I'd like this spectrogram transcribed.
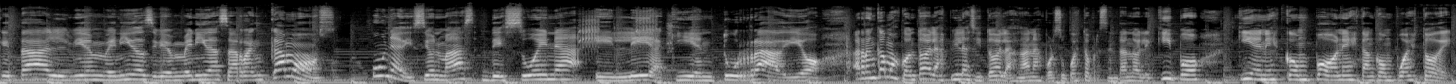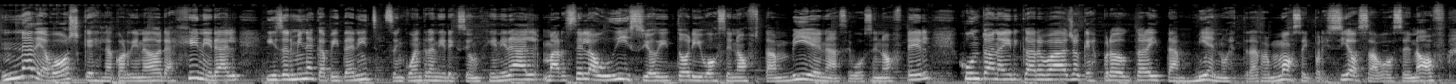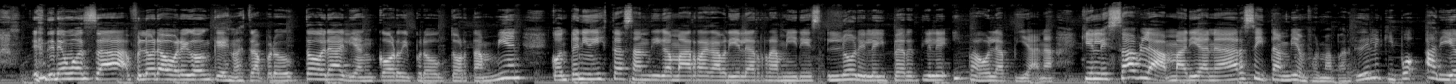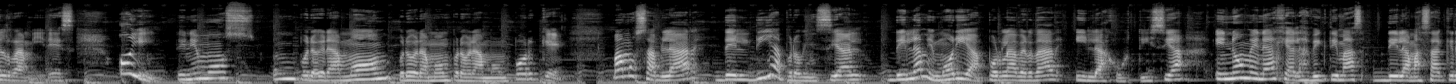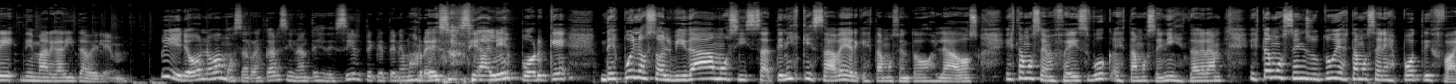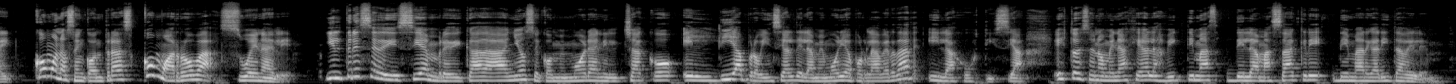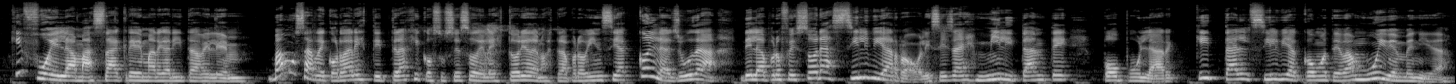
¿Qué tal? Bienvenidos y bienvenidas. Arrancamos una edición más de Suena E aquí en tu radio. Arrancamos con todas las pilas y todas las ganas, por supuesto, presentando al equipo. Quienes componen están compuestos de Nadia Bosch, que es la coordinadora general, Guillermina Capitanich se encuentra en dirección general, Marcela Audicio, editor y voz en off también hace voz en off él, junto a Nair Carballo, que es productora y también nuestra hermosa y preciosa voz en off. Tenemos a Flora Obregón, que es nuestra productora, Lian Cordi, productora también, contenidistas Sandy Gamarra, Gabriela Ramírez, Lorelei Pértile y Paola Piana. Quien les habla, Mariana Arce y también forma parte del equipo Ariel Ramírez. Hoy tenemos un programón, programón, programón. ¿Por qué? Vamos a hablar del Día Provincial de la Memoria por la Verdad y la Justicia en homenaje a las víctimas de la masacre de Margarita Belén. Pero no vamos a arrancar sin antes decirte que tenemos redes sociales porque después nos olvidamos y tenés que saber que estamos en todos lados. Estamos en Facebook, estamos en Instagram, estamos en YouTube y estamos en Spotify. ¿Cómo nos encontrás? Como arroba suénale. Y el 13 de diciembre de cada año se conmemora en el Chaco el Día Provincial de la Memoria por la Verdad y la Justicia. Esto es en homenaje a las víctimas de la masacre de Margarita Belén. ¿Qué fue la masacre de Margarita Belén? Vamos a recordar este trágico suceso de la historia de nuestra provincia con la ayuda de la profesora Silvia Robles. Ella es militante popular. ¿Qué tal Silvia? ¿Cómo te va? Muy bienvenida.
